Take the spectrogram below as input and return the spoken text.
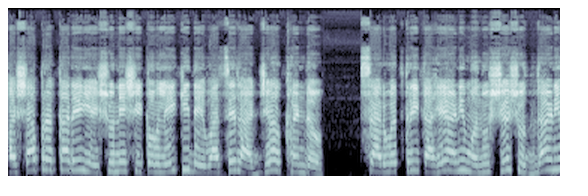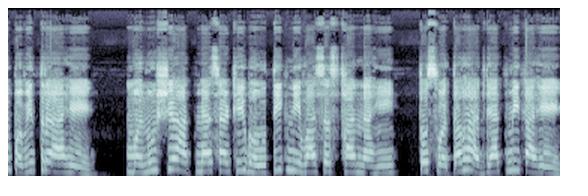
अशा प्रकारे येशूने शिकवले की देवाचे राज्य अखंड सार्वत्रिक आहे आणि मनुष्य शुद्ध आणि पवित्र आहे. मनुष्य आत्म्यासाठी भौतिक निवासस्थान नाही तो स्वतः आध्यात्मिक आहे.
